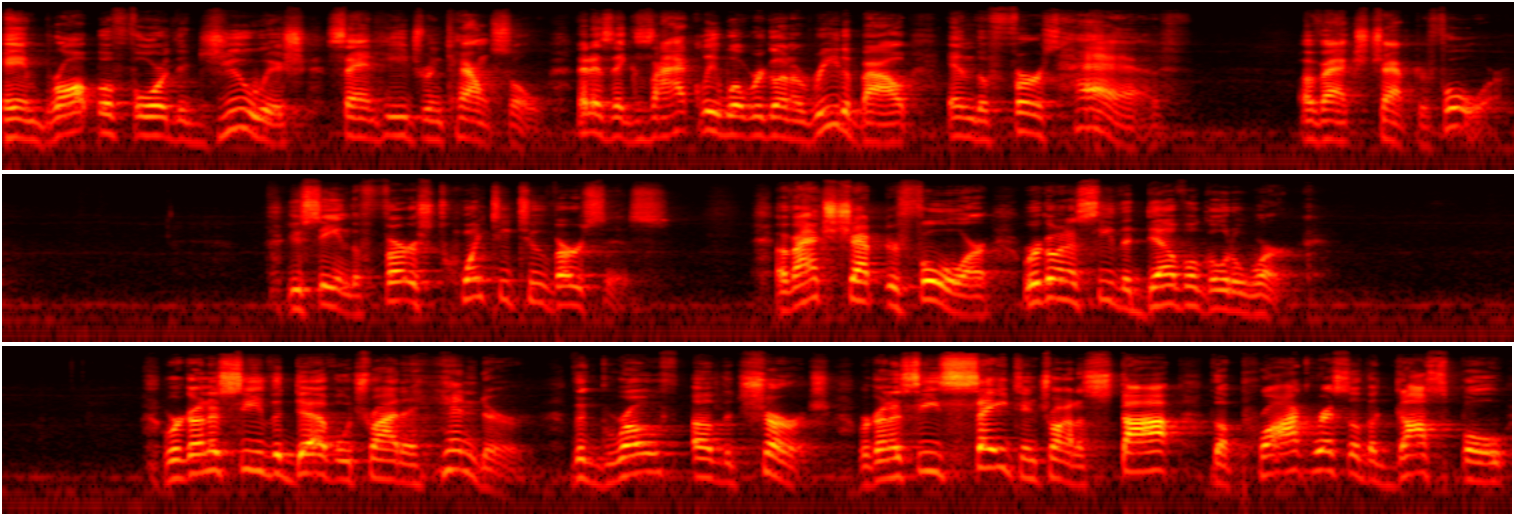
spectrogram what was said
and brought before the Jewish Sanhedrin Council. That is exactly what we're going to read about in the first half of Acts chapter 4. You see, in the first 22 verses, of Acts chapter 4, we're going to see the devil go to work. We're going to see the devil try to hinder the growth of the church. We're going to see Satan try to stop the progress of the gospel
